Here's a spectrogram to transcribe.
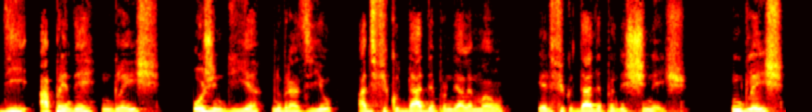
de aprender inglês hoje em dia no Brasil, a dificuldade de aprender alemão e a dificuldade de aprender chinês. Inglês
